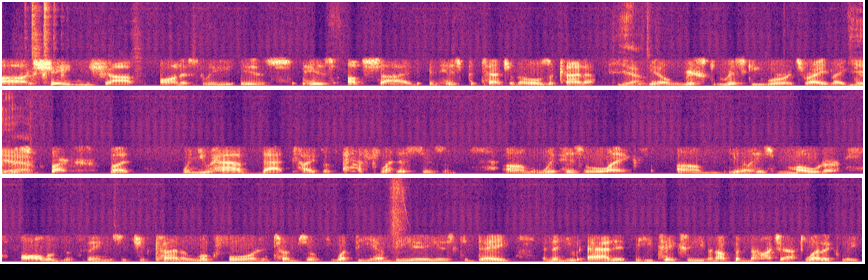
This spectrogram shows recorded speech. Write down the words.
Uh, Shaedon Sharpe, honestly, is his upside and his potential. Now, those are kind of, yeah. you know, risky, risky words, right? Like, yeah. but, but when you have that type of athleticism um, with his length, um, you know, his motor, all of the things that you'd kind of look for in terms of what the NBA is today, and then you add it, he takes it even up a notch athletically.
